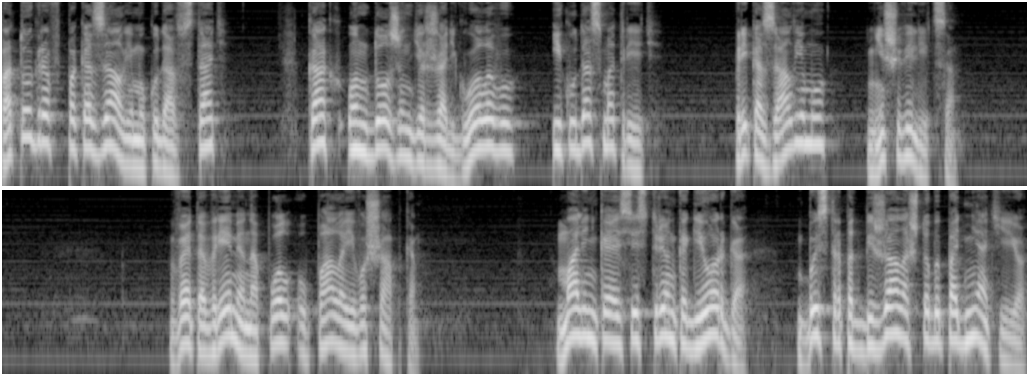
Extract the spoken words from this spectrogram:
Фотограф показал ему, куда встать, как он должен держать голову и куда смотреть. Приказал ему не шевелиться. В это время на пол упала его шапка. Маленькая сестренка Георга быстро подбежала, чтобы поднять ее,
